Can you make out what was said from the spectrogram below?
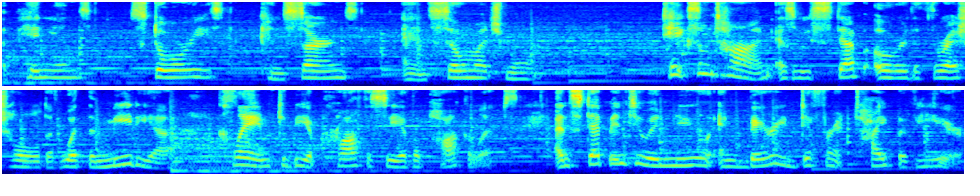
opinions, stories, concerns, and so much more. Take some time as we step over the threshold of what the media claim to be a prophecy of apocalypse and step into a new and very different type of year.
